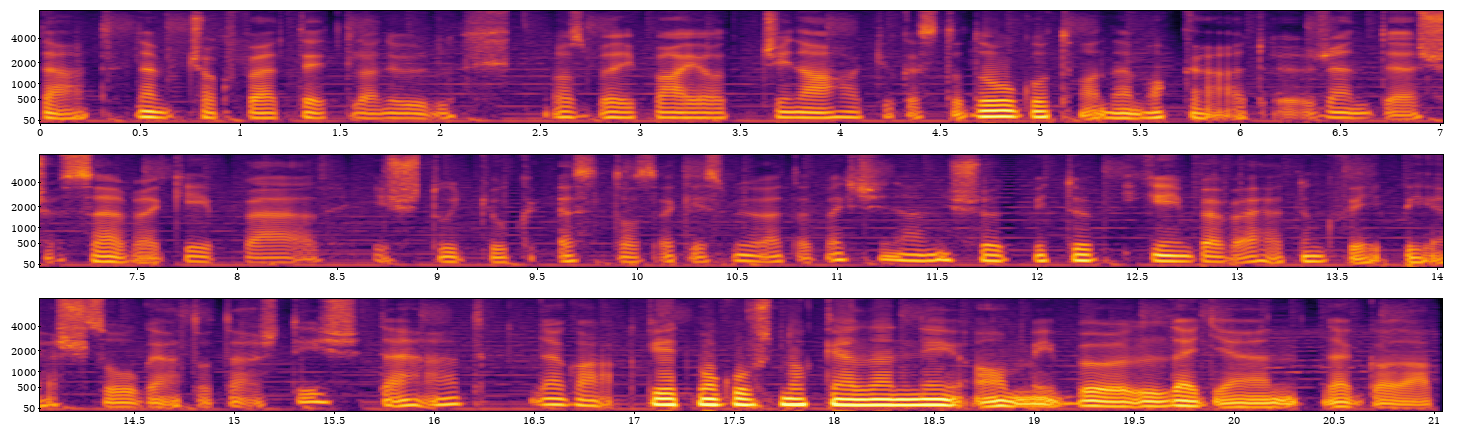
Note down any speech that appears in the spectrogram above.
tehát nem csak feltétlenül Raspberry pi csinálhatjuk ezt a dolgot, hanem akár rendes szervergéppel is tudjuk ezt az egész műveletet megcsinálni, sőt, mi több igénybe vehetünk VPS szolgáltatást is, tehát legalább két magosnak kell lenni, amiből legyen legalább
